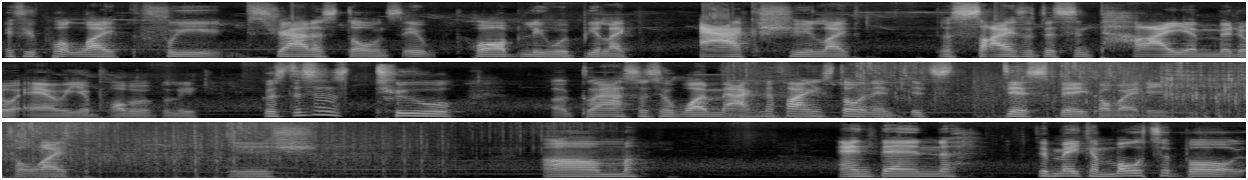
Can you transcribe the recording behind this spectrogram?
if you put like three stratus stones, it probably would be like actually like the size of this entire middle area probably. Because this is two a glass with one magnifying stone and it's this big already. So like, ish. Um, and then to make a multiple,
